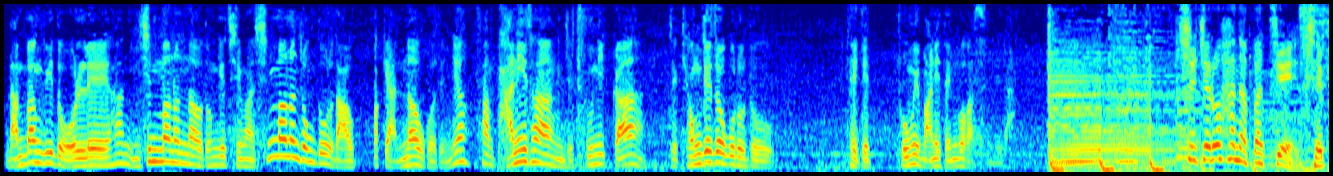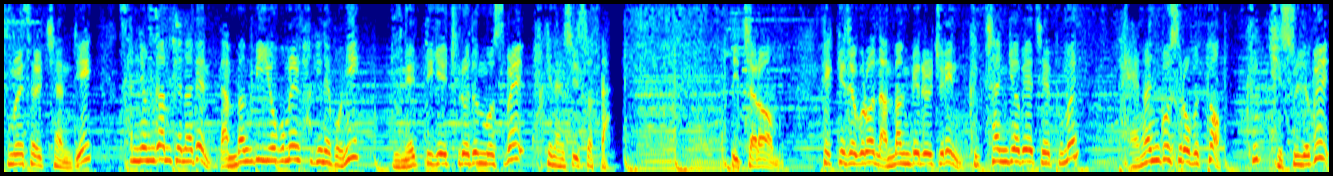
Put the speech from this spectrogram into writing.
난방비도 원래 한 20만 원 나오던 게 지금 한 10만 원 정도 나밖에 안 나오거든요. 한 반 이상 이제 주니까 이제 경제적으로도 되게 도움이 많이 된 것 같습니다. 실제로 한 아파트에 제품을 설치한 뒤 3년간 변화된 난방비 요금을 확인해 보니 눈에 띄게 줄어든 모습을 확인할 수 있었다. 이처럼 획기적으로 난방비를 줄인 극찬기업의 제품은 다양한 곳으로부터 그 기술력을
